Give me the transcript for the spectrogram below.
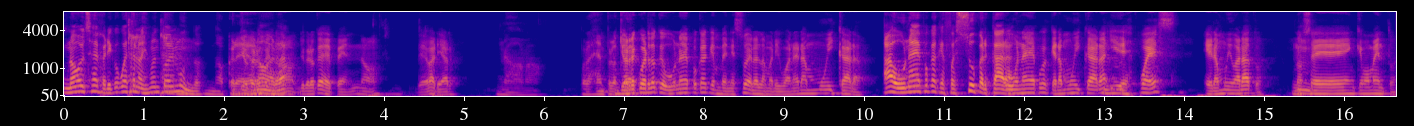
Una bolsa de perico cuesta lo mismo en todo el mundo. No Yo creo. creo no, que ¿verdad? no. Yo creo que depende. No. Debe variar. No, no. Por ejemplo. Yo recuerdo que hubo una época que en Venezuela la marihuana era muy cara. Ah, hubo una época que fue súper cara. Hubo una época que era muy cara y después era muy barato. No Mm. sé en qué momento.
